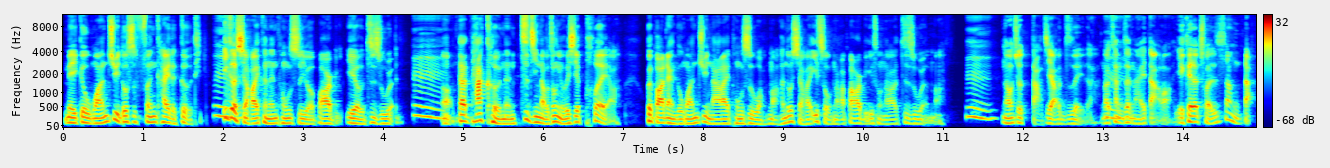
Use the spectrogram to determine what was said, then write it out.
每个玩具都是分开的个体。嗯一个小孩可能同时有 Barbie 也有蜘蛛人嗯啊、但他可能自己脑中有一些 play 啊，会把两个玩具拿来同时玩嘛。很多小孩一手拿 Barbie，一手拿蜘蛛人嘛，嗯，然后就打架之类的。那看在哪里打了，也可以在船上打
